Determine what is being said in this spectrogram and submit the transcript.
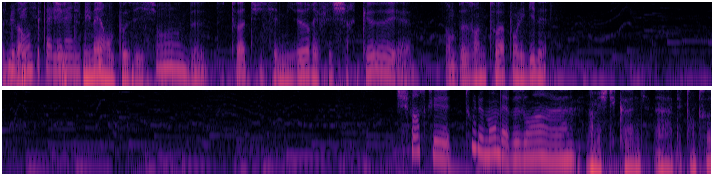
Le Donc, but, c'est pas de les tu te mets en position de, toi, tu sais mieux réfléchir qu'eux et euh, ils ont besoin de toi pour les guider. Je pense que tout le monde a besoin. Euh, non mais je déconne, Diana, détends-toi.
